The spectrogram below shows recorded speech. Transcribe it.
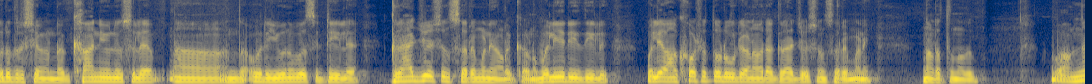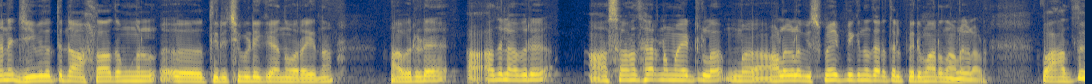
ഒരു ദൃശ്യം കണ്ട് ഖാൻ യൂണിവേഴ്സിലെ എന്താ ഒരു യൂണിവേഴ്സിറ്റിയിലെ ഗ്രാജുവേഷൻ സെറമണി നടക്കുകയാണ്. വലിയ രീതിയിൽ വലിയ ആഘോഷത്തോടു കൂടിയാണ് അവർ ആ ഗ്രാജുവേഷൻ സെറമണി നടത്തുന്നത്. അപ്പോൾ അങ്ങനെ ജീവിതത്തിന്റെ ആഹ്ലാദങ്ങൾ തിരിച്ചു പിടിക്കുക എന്ന് പറയുന്ന അവരുടെ അതിലവർ അസാധാരണമായിട്ടുള്ള ആളുകളെ വിസ്മയിപ്പിക്കുന്ന തരത്തിൽ പെരുമാറുന്ന ആളുകളാണ്. അപ്പോൾ അത്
